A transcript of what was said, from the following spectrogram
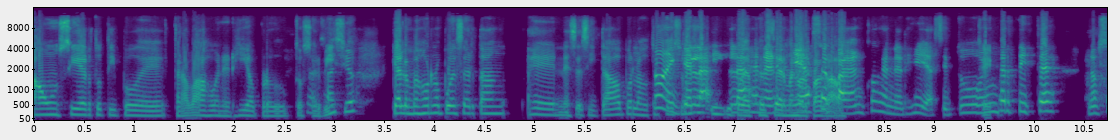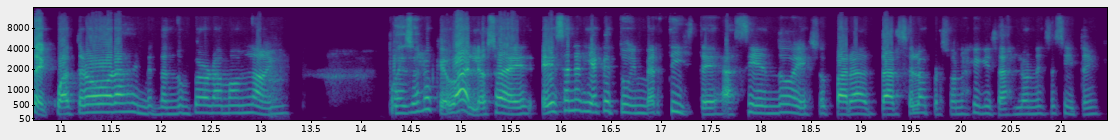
a un cierto tipo de trabajo, energía producto o servicio, que a lo mejor no puede ser tan eh, necesitado por las otras no, personas y que las energías se pagan con energía. Si tú invertiste no sé, cuatro horas inventando un programa online, pues eso es lo que vale. O sea, esa energía que tú invertiste haciendo eso para dárselo a personas que quizás lo necesiten,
